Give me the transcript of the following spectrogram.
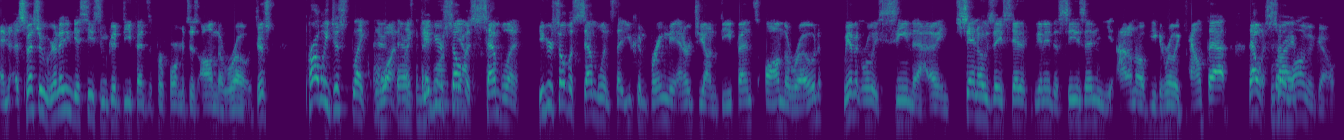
and especially we're going to need to see some good defensive performances on the road. Just probably just like There- one, like give one, yourself yeah. a semblance, give yourself a semblance that you can bring the energy on defense on the road. We haven't really seen that. I mean, San Jose State at the beginning of the season, I don't know if you can really count that. That was so Right. long ago.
